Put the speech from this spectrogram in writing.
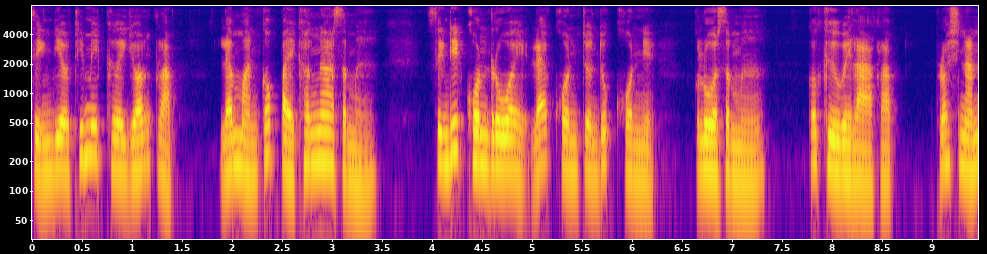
สิ่งเดียวที่ไม่เคยย้อนกลับ และมันก็ไปข้างหน้าเสมอ สิ่งที่คนรวยและคนจนทุกคนเนี่ยกลัวเสมอ ก็คือเวลาครับ เพราะฉะนั้น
